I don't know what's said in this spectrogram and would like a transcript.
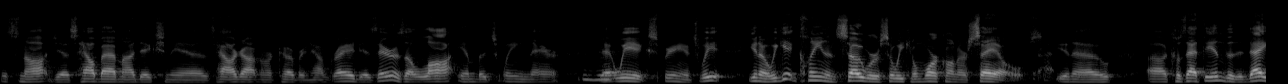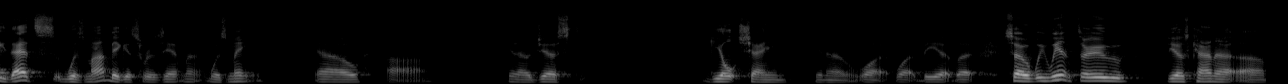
it's not just how bad my addiction is, how I got in recovery, and how great it is. There is a lot in between there mm-hmm. that we experience. We, you know, we get clean and sober so we can work on ourselves. Right. You know, because uh, at the end of the day, that's was my biggest resentment was me. You know. Uh, you know, just guilt, shame, you know, what what be it. But so we went through just kind of um,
